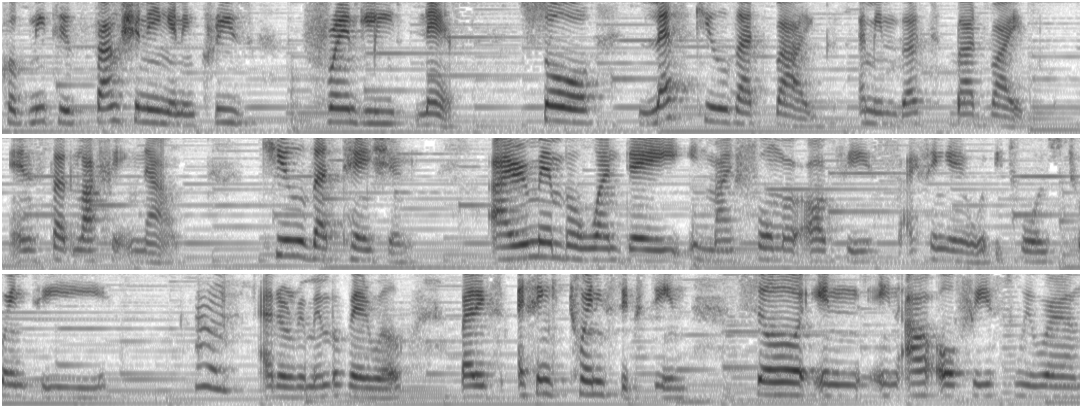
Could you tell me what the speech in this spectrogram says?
cognitive functioning and increase friendliness. So let's kill that vibe. I mean that bad vibe and start laughing now. Kill that tension. I remember one day in my former office, I think it, was 20 um, I don't remember very well, but it's I think 2016. So in in our office we were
